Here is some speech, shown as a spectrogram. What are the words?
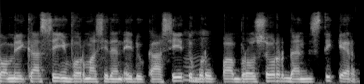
Komunikasi, informasi dan edukasi itu Mhm. berupa brosur dan stiker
